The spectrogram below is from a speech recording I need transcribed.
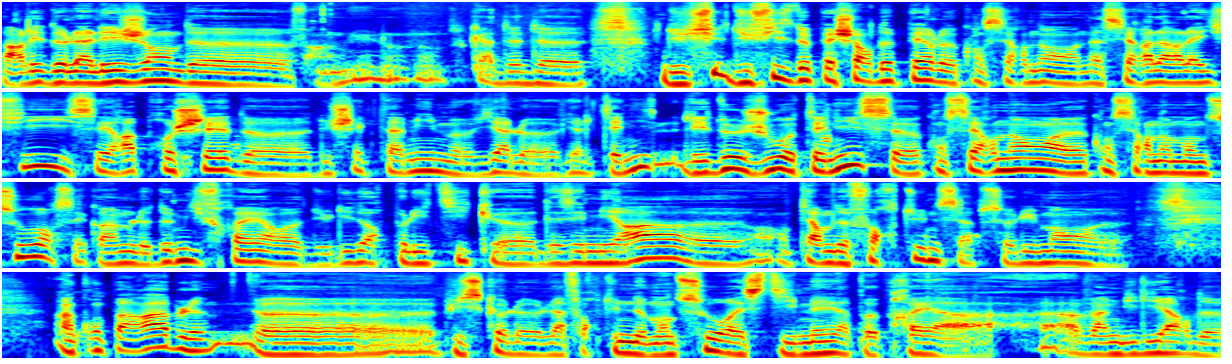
parler de la légende, enfin, en tout cas du, fils de pêcheur de perles concernant Nasser Al-Khelaifi. Il s'est rapproché du Sheikh Tamim via le, tennis. Les deux jouent au tennis. Concernant, euh, concernant Mansour, c'est quand même le demi-frère du leader politique euh, des Émirats. Euh, en termes de fortune, c'est absolument incomparable, puisque la fortune de Mansour est estimée à peu près à, à 20 milliards de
